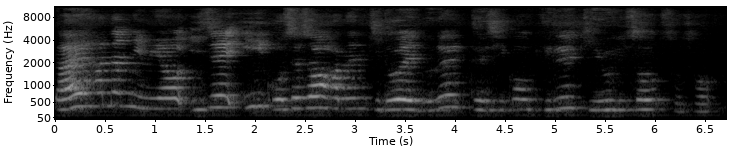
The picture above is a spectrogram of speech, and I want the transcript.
나의 하나님이여 이제 이곳에서 하는 기도에 눈을 드시고 귀를 기울이소서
